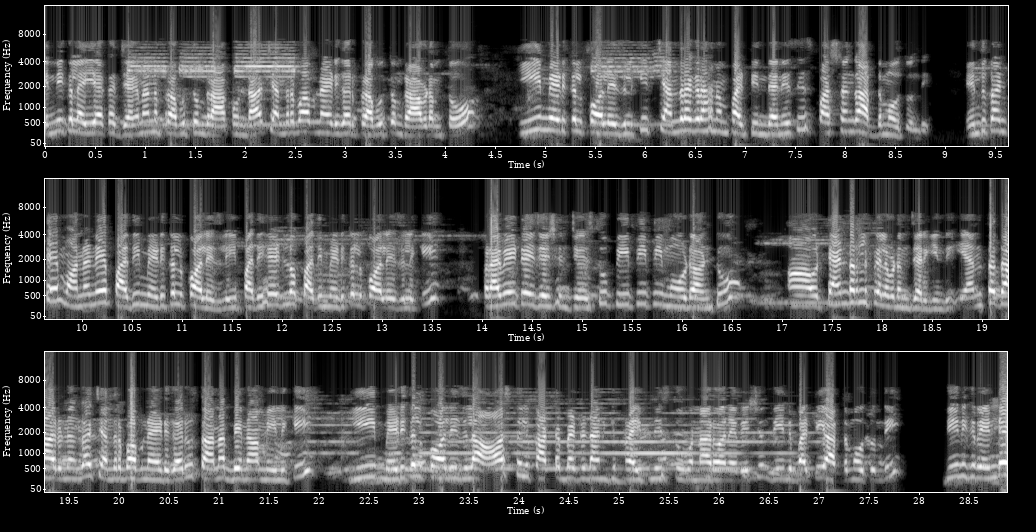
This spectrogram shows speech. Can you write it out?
ఎన్నికలు అయ్యాక జగనన్న ప్రభుత్వం రాకుండా చంద్రబాబు నాయుడు గారు ప్రభుత్వం రావడంతో ఈ మెడికల్ కాలేజీలకి చంద్రగ్రహణం పట్టింది అనేసి స్పష్టంగా అర్థమవుతుంది. ఎందుకంటే మొన్ననే పది మెడికల్ కాలేజీలు ఈ పదిహేడులో పది మెడికల్ కాలేజీలకి ప్రైవేటైజేషన్ చేస్తూ పీపీపీ మోడ్ అంటూ టెండర్లు పిలవడం జరిగింది. ఎంత దారుణంగా చంద్రబాబు నాయుడు గారు తన బినామీలకి ఈ మెడికల్ కాలేజీల ఆస్తులు కట్టబెట్టడానికి ప్రయత్నిస్తూ ఉన్నారు అనే విషయం దీన్ని బట్టి అర్థమవుతుంది. దీనికి రెండే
